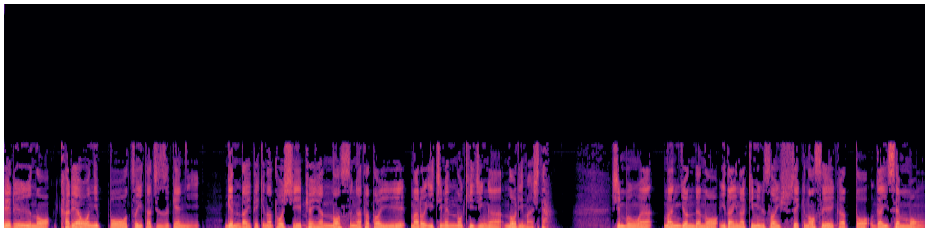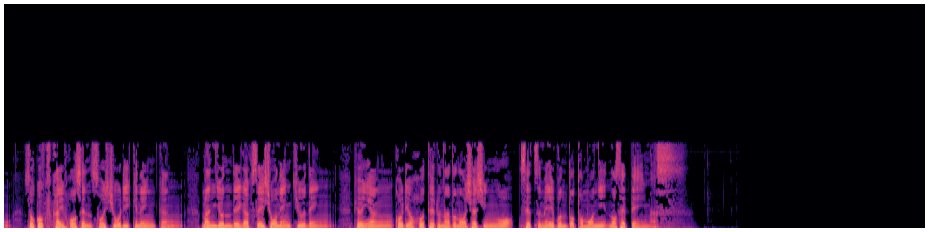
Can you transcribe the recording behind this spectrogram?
ペルーのカリャオ日報を1日付に、現代的な都市平壌の姿という丸一面の記事が載りました。新聞は、万ンでの偉大なキミルソン主席の成果と外専門、祖国解放戦争勝利記念館、万ンで学生少年宮殿、平壌古領ホテルなどの写真を説明文とともに載せています。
